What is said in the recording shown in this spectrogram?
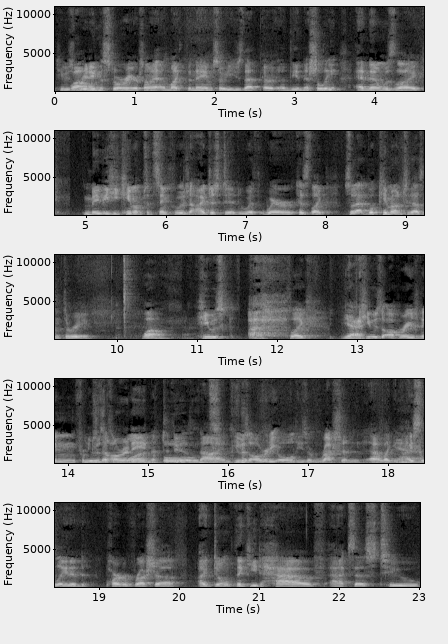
he was Well- reading the story or something and liked the name, so he used that uh, the initially, and then was like. Maybe he came up to the same conclusion I just did with where because like so that book came out in 2003 Wow. he was uh, like Yeah. he was operating from He 2001 already to old. 2009 he was already old he's a russian uh, like an Yeah. isolated part of russia i don't think he'd have access to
